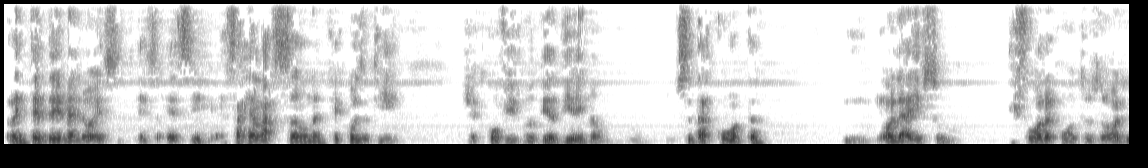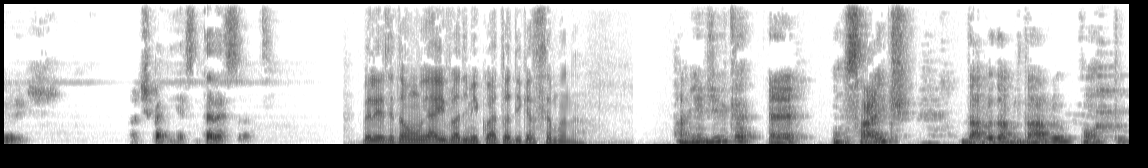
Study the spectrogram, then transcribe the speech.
para entender melhor esse, esse, essa relação, né? Que é coisa que a gente convive no dia a dia e não, não, se dá conta. E olhar isso de fora com outros olhos é uma experiência interessante. Beleza, então e aí, Vladimir, qual é a tua dica essa semana? A minha dica é um site www.pomo.tv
